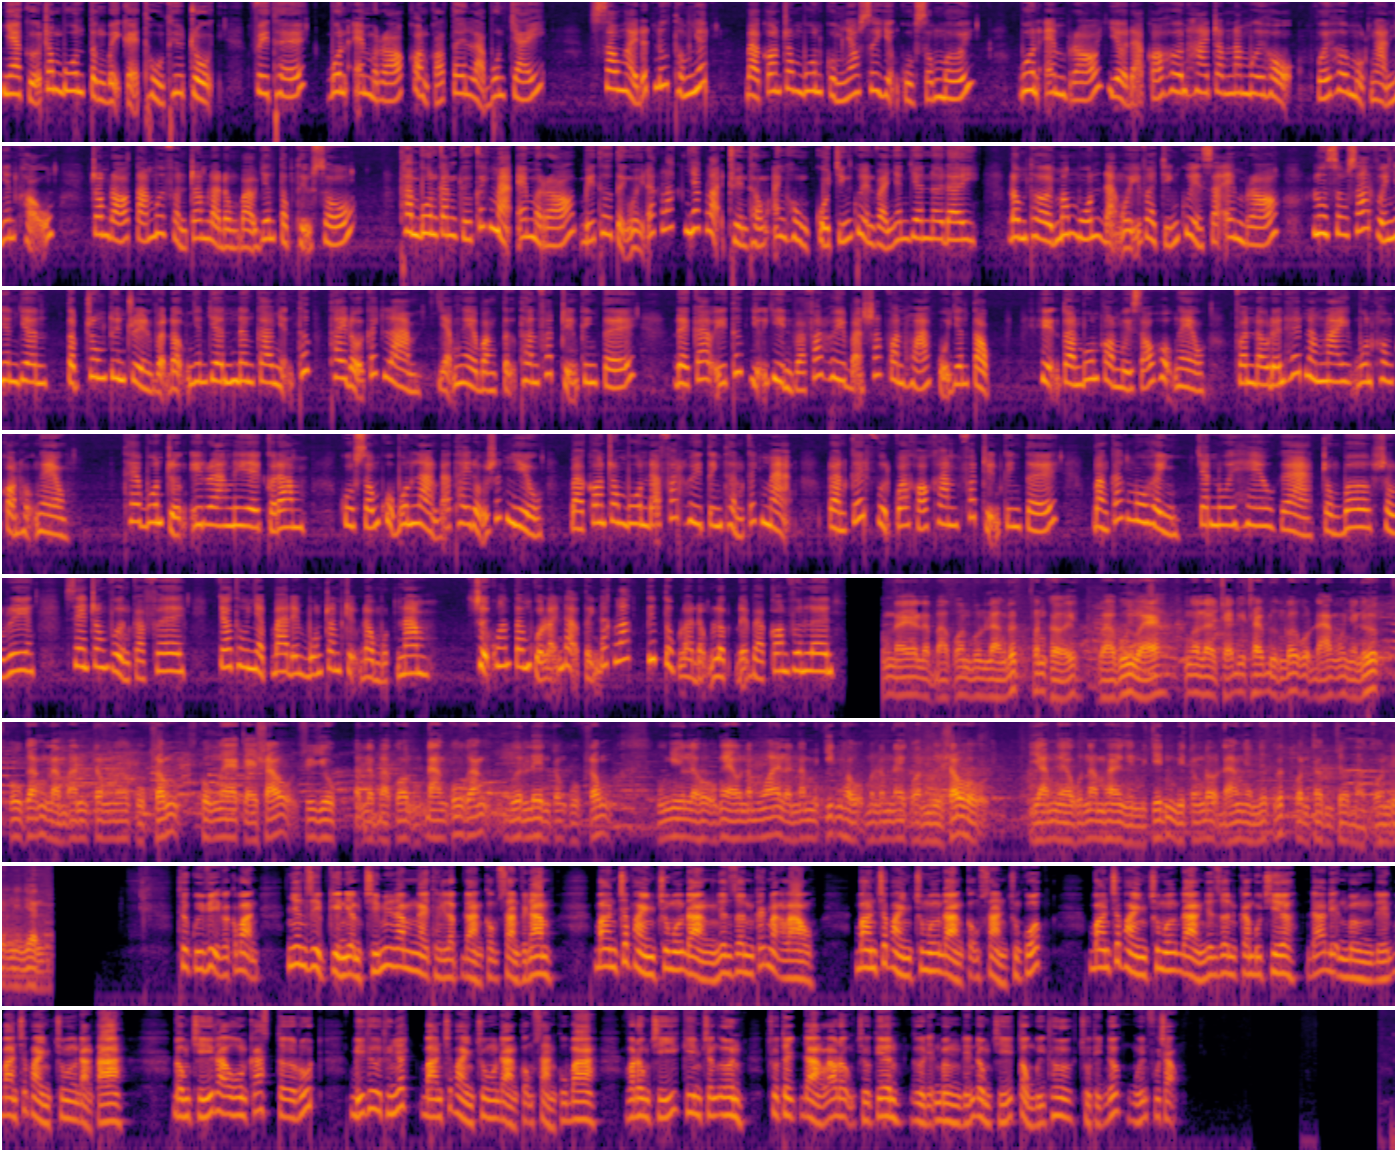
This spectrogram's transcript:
Nhà cửa trong buôn từng bị kẻ thù thiêu trụi, vì thế buôn em ró còn có tên là buôn cháy. Sau ngày đất nước thống nhất, bà con trong buôn cùng nhau xây dựng cuộc sống mới. Buôn em ró giờ đã có hơn 250 hộ với hơn 1.000 nhân khẩu, trong đó 80% là đồng bào dân tộc thiểu số. Tham buôn căn cứ cách mạng em ró, Bí thư tỉnh ủy Đắk Lắk nhắc lại truyền thống anh hùng của chính quyền và nhân dân nơi đây, đồng thời mong muốn đảng ủy và chính quyền xã em ró luôn sâu sát với nhân dân, tập trung tuyên truyền vận động nhân dân nâng cao nhận thức, thay đổi cách làm, giảm nghèo bằng tự thân phát triển kinh tế, đề cao ý thức giữ gìn và phát huy bản sắc văn hóa của dân tộc. Hiện toàn buôn còn 16 hộ nghèo, phần đầu đến hết năm nay buôn không còn hộ nghèo. Theo buôn trưởng Iran Nie Kram, cuộc sống của buôn làng đã thay đổi rất nhiều, bà con trong buôn đã phát huy tinh thần cách mạng, đoàn kết vượt qua khó khăn phát triển kinh tế bằng các mô hình chăn nuôi heo, gà, trồng bơ, sầu riêng, xen trong vườn cà phê, cho thu nhập 3 đến 400 triệu đồng một năm. Sự quan tâm của lãnh đạo tỉnh Đắk Lắk tiếp tục là động lực để bà con vươn lên. Hôm nay là bà con buôn làng rất phấn khởi và vui vẻ, là sẽ đi theo đường lối của đảng của nhà nước, cố gắng làm ăn trong ờ, cuộc sống, không nghe kẻ xấu sử dụng là bà con cũng đang cố gắng vươn lên trong cuộc sống, cũng như là hộ nghèo năm ngoái là 59 hộ mà năm nay còn 16 hộ, giảm nghèo của năm 2019 vì trong đó đảng nhà nước rất quan tâm cho bà con trong nhân dân. Thưa quý vị và các bạn, nhân dịp kỷ niệm 90 năm ngày thành lập Đảng Cộng sản Việt Nam, Ban chấp hành Trung ương Đảng Nhân dân Cách mạng Lào, Ban chấp hành Trung ương Đảng Cộng sản Trung Quốc, Ban chấp hành Trung ương Đảng Nhân dân Campuchia đã điện mừng đến Ban chấp hành Trung ương Đảng ta. Đồng chí Raúl Castro Ruz, Bí thư thứ nhất Ban chấp hành Trung ương Đảng Cộng sản Cuba và đồng chí Kim Trương Ưn, Chủ tịch Đảng Lao động Triều Tiên gửi điện mừng đến đồng chí Tổng Bí thư Chủ tịch nước Nguyễn Phú Trọng.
